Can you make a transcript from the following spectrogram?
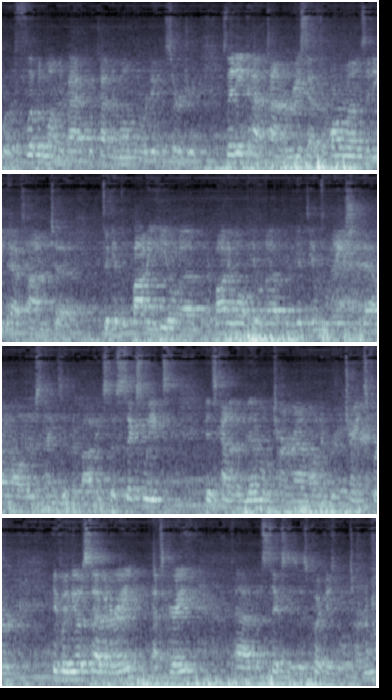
we're, we're flipping them on their back, we're cutting them open, we're doing surgery. So they need to have time to reset their hormones, they need to have time to, to get their body healed up, and their body wall healed up, and get the inflammation down and all those things in their body. So six weeks is kind of the minimum turnaround on embryo transfer. If we go seven or eight, that's great, uh, but six is as quick as we'll turn them.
